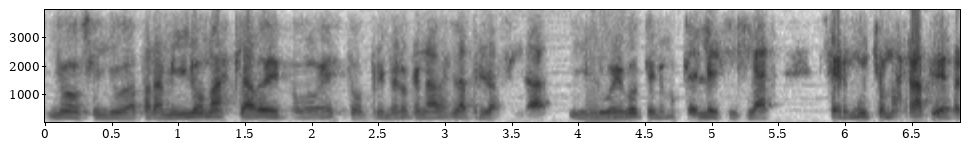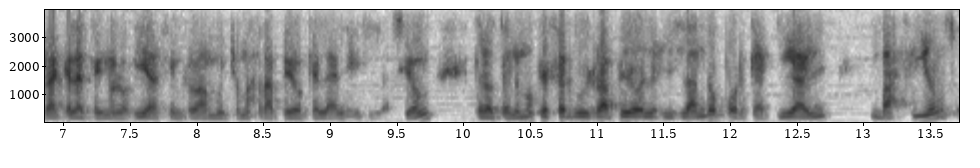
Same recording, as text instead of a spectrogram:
No, sin duda. Para mí lo más clave de todo esto, primero que nada, es la privacidad y luego tenemos que legislar, ser mucho más rápido. Es verdad que la tecnología siempre va mucho más rápido que la legislación, pero tenemos que ser muy rápido legislando porque aquí hay vacíos,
